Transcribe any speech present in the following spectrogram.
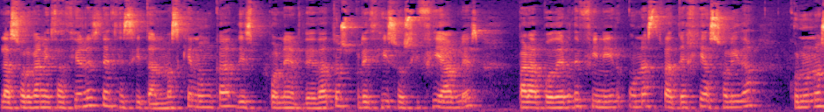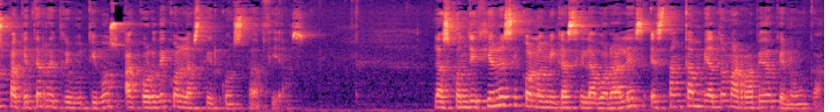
Las organizaciones necesitan más que nunca disponer de datos precisos y fiables para poder definir una estrategia sólida con unos paquetes retributivos acorde con las circunstancias. Las condiciones económicas y laborales están cambiando más rápido que nunca,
